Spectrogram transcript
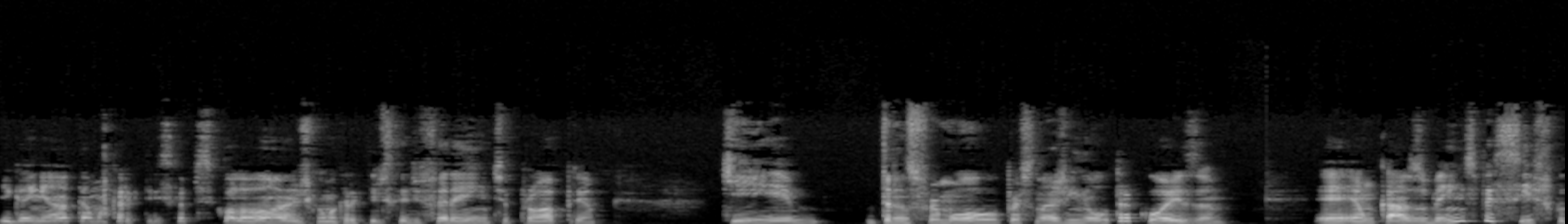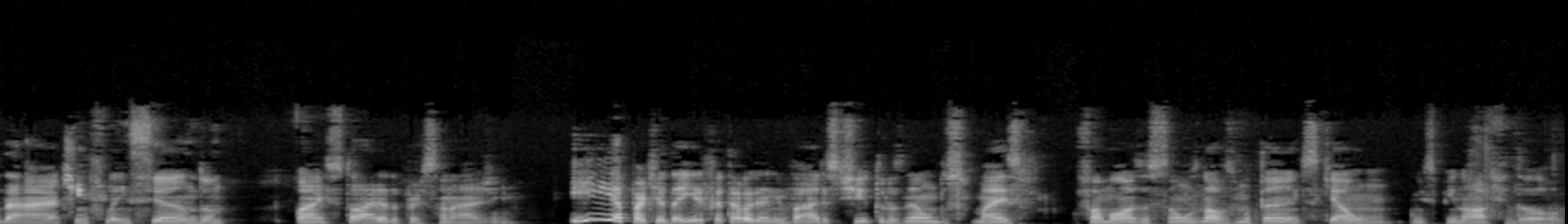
e ganhar até uma característica psicológica, uma característica diferente, própria, que transformou o personagem em outra coisa. É, é um caso bem específico da arte influenciando a história do personagem. E a partir daí ele foi trabalhando em vários títulos, né? Um dos mais famosos são os Novos Mutantes, que é um, um spin-off do,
